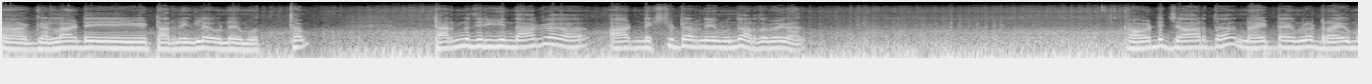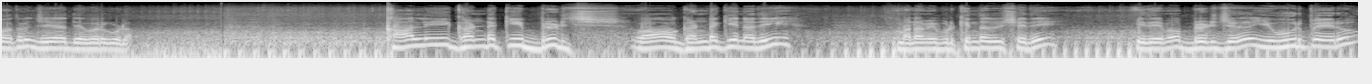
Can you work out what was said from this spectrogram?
గట్లాంటి టర్నింగ్లే ఉన్నాయి మొత్తం. టర్న్ తిరిగిన దాకా ఆ నెక్స్ట్ టర్న్ ఏముందో అర్థమే కాదు. కాబట్టి జాగ్రత్త నైట్ టైంలో డ్రైవ్ మాత్రం చేయొద్దు ఎవరు కూడా. కాళీ గండకి బ్రిడ్జ్. వా గండకి నది. మనం ఇప్పుడు కింద చూసేది. ఇదేమో బ్రిడ్జ్. ఈ ఊరి పేరు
